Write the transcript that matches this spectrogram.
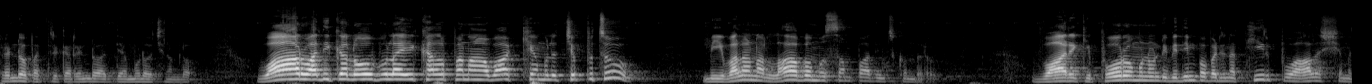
రెండో పత్రిక రెండో అధ్యాయం మూడో వచనంలో వారు అధిక లోబులై కల్పన వాక్యములు చెప్పుచూ మీ వలన లాభము సంపాదించుకుందరు. వారికి పూర్వము నుండి విధింపబడిన తీర్పు ఆలస్యము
